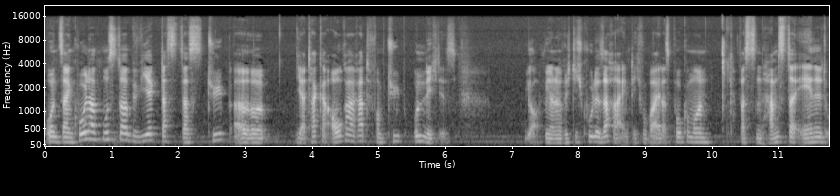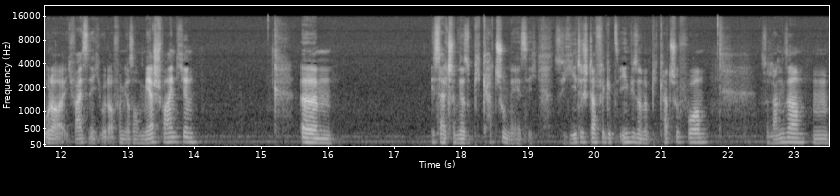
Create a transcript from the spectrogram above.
Und sein Kohldampfmuster bewirkt, dass das Typ, also die Attacke Aurarad vom Typ Unlicht ist. Ja, wieder eine richtig coole Sache eigentlich. Wobei das Pokémon, was ein Hamster ähnelt oder ich weiß nicht, oder von mir aus auch Meerschweinchen, ähm, ist halt schon wieder so Pikachu-mäßig. So jede Staffel gibt es irgendwie so eine Pikachu-Form. So langsam, hm,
